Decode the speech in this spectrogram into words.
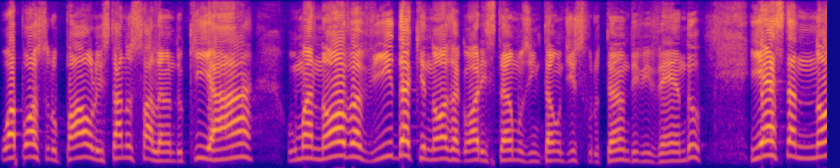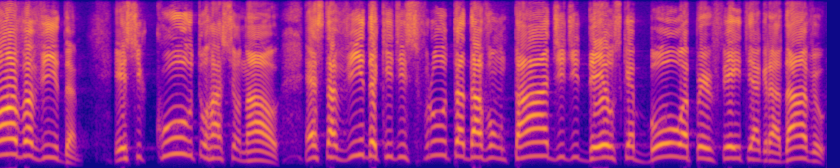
o apóstolo Paulo está nos falando que há uma nova vida que nós agora estamos então desfrutando e vivendo, e esta nova vida, este culto racional, esta vida que desfruta da vontade de Deus, que é boa, perfeita e agradável,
